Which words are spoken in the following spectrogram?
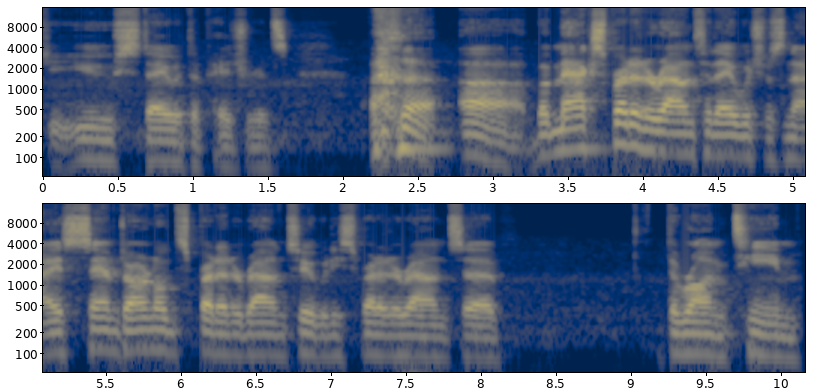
you stay with the Patriots. uh, but Max spread it around today, which was nice. Sam Darnold spread it around too, but he spread it around to the wrong team.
